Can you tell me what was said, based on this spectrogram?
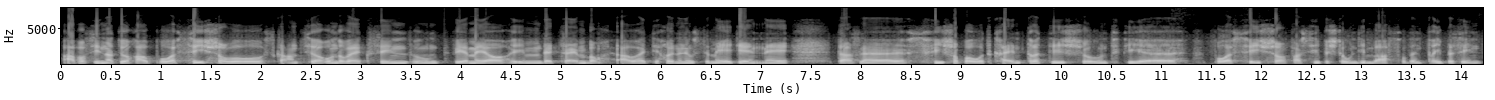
Aber es sind natürlich auch Berufsfischer, die das ganze Jahr unterwegs sind. Und wie wir ja im Dezember auch hätte können aus den Medien entnehmen dass äh, das Fischerboot gekentert ist und die äh, Berufsfischer fast sieben Stunden im Wasser getrieben sind.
